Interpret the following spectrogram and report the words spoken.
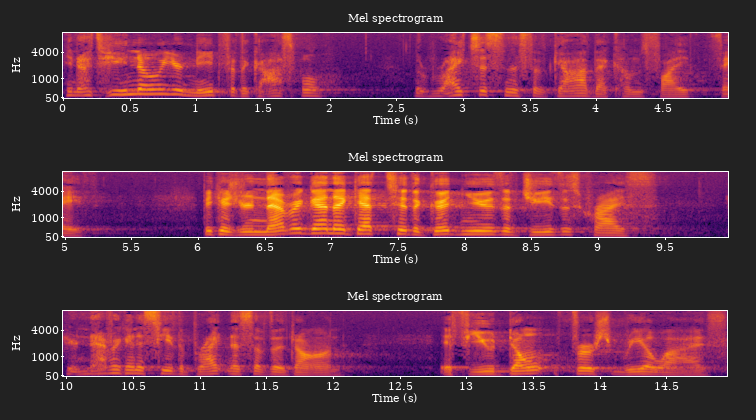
You know, do you know your need for the gospel? The righteousness of God that comes by faith. Because you're never going to get to the good news of Jesus Christ. You're never going to see the brightness of the dawn if you don't first realize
